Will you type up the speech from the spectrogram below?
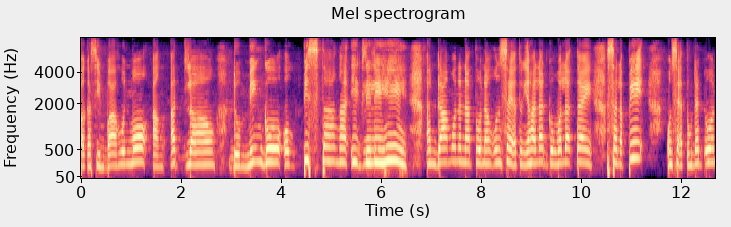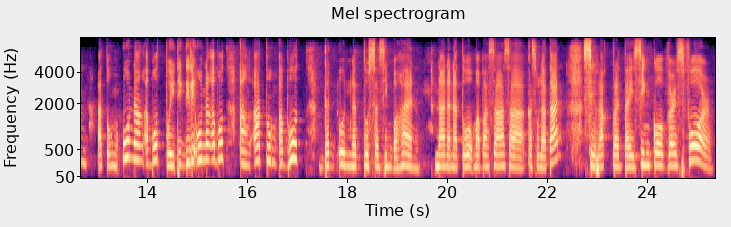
Pagasimbahon mo ang adlaw, Domingo o pista nga iglilihi. Andamo na nato ng unsay atong ihalad. Kung wala tay salapi unsay atong dadon atong unang abot pwede dili unang abot ang atong abot dadon ngadto sa simbahan. Nana nato mabasa sa kasulatan Sirach 35 verse 4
